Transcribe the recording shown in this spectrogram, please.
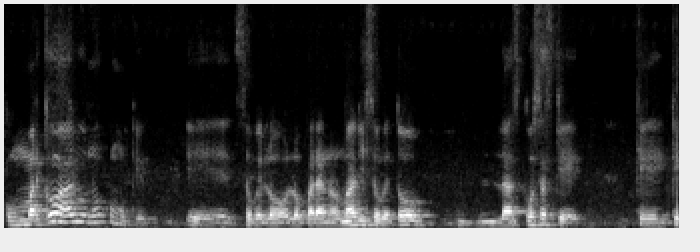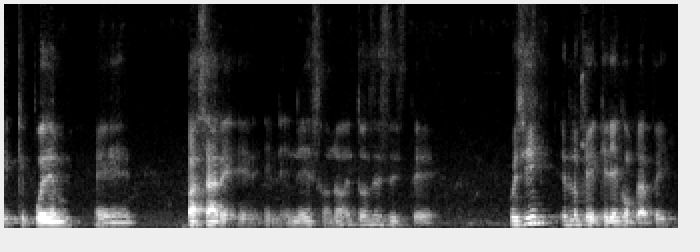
como marcó algo, ¿no? Como que eh, sobre lo, lo, paranormal y sobre todo las cosas que, que, que pueden eh, pasar en, en, eso, ¿no? Entonces, este, pues sí, es lo que quería compartir.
